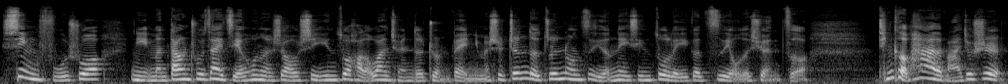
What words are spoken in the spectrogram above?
信服。说你们当初在结婚的时候是已经做好了万全的准备，你们是真的尊重自己的内心，做了一个自由的选择。挺可怕的吧？就是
